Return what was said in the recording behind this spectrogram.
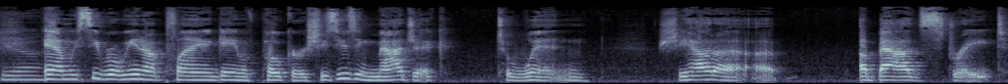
Yeah. And we see Rowena playing a game of poker. She's using magic to win. She had a a, a bad straight,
